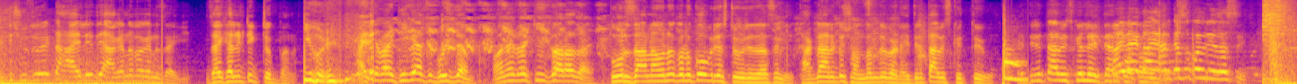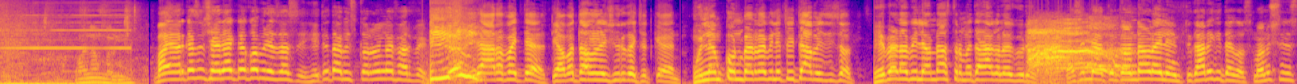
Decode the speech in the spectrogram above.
এতে শুধু একটা হাইলে দিয়ে আগানে বাগানে যাই যাই খালি টিকটক বানা আচ্ছা ভাই ঠিক আছে বুঝলাম। অনেকটা কি করা যায়? তোর জানাও না কোনো কবিরাজ টবিরাজ আছে নি? থাকলে আর একটু সন্ধান দেবে বেটা তাবিজ করতে হইব। এতে তাবিজ করলে এতে আর কথা হবে না। কাছে কবিরাজ আছে। ভাই আর কাছে সেরা একটা কবিরাজ আছে। হেতে তাবিজ করালে পারফেক্ট এটা আরও পাইতে তুই আবার দালালি শুরু করছিস কেন? শুনলাম কোন বেড়া বিলে তুই তাবে দিছ হে বেড়া বিলে আমরা রাস্তার মধ্যে হয়ে ঘুরে আসলে তোর কান্ডা উড়াইলেন। তুই কারে কি দেখস মানুষ চিনিস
